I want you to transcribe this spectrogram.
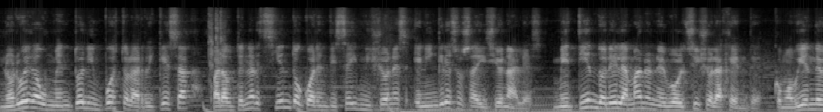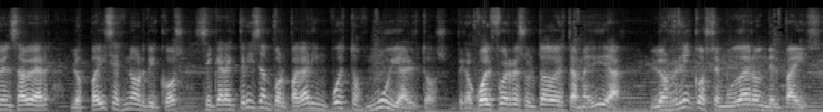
Noruega aumentó el impuesto a la riqueza para obtener 146 millones en ingresos adicionales, metiéndole la mano en el bolsillo a la gente. Como bien deben saber, los países nórdicos se caracterizan por pagar impuestos muy altos. Pero ¿cuál fue el resultado de esta medida? Los ricos se mudaron del país,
